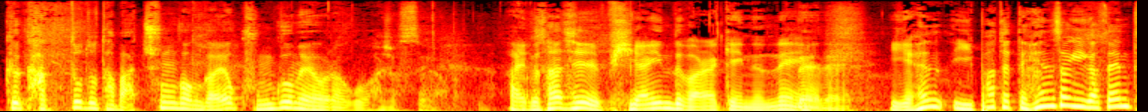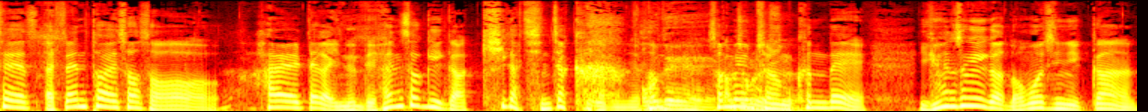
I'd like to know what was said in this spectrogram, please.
그 각도도 다 맞춘 건가요? 궁금해요라고 하셨어요. 아, 이거 사실 behind 말할 게 있는데, 네네. 이게 현, 이 파트 때 현석이가 센터에, 아, 센터에 서서 할 때가 있는데, 현석이가 키가 진짜 크거든요. 어, 네. 선배님처럼. 큰데, 이게 현석이가 넘어지니까,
